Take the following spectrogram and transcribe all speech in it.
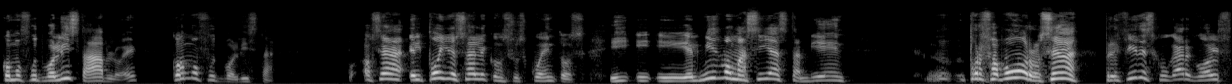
Como futbolista hablo, ¿eh? Como futbolista. O sea, el pollo sale con sus cuentos y, y el mismo Macías también. Por favor, o sea, prefieres jugar golf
